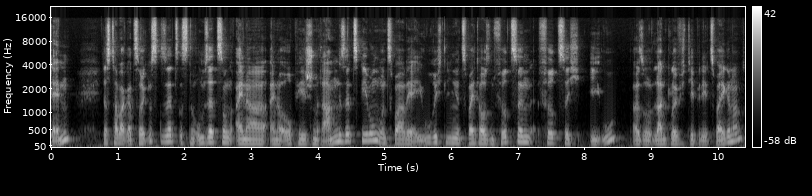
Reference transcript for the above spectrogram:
Denn das Tabakerzeugnisgesetz ist eine Umsetzung einer, einer europäischen Rahmengesetzgebung und zwar der EU-Richtlinie 2014-40 EU, also landläufig TPD 2 genannt.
